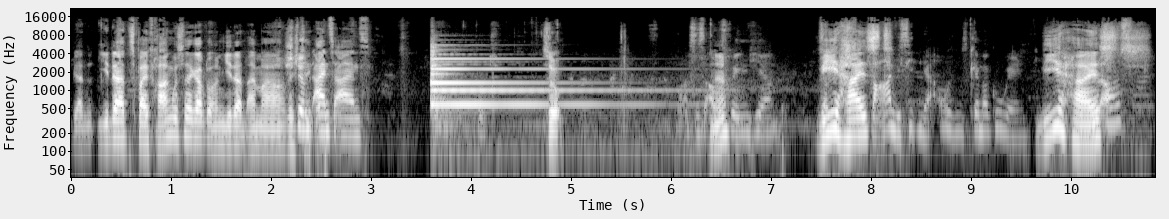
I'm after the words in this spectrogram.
Wir hatten, jeder hat zwei Fragen bisher gehabt und jeder hat einmal Stimmt, richtig. 1-1. So. Boah, das ist Ne? aufregend hier. Wie heißt, wie sieht denn der aus? Muss gleich mal googeln. wie heißt,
